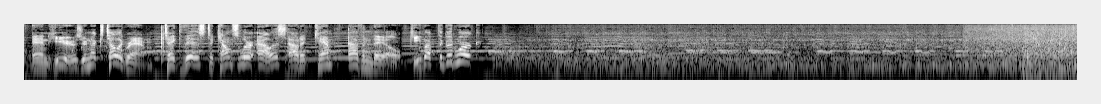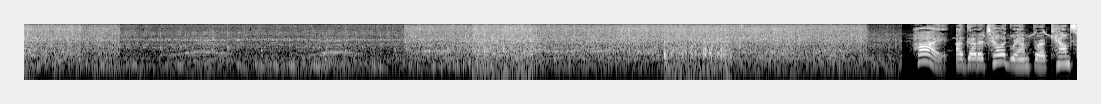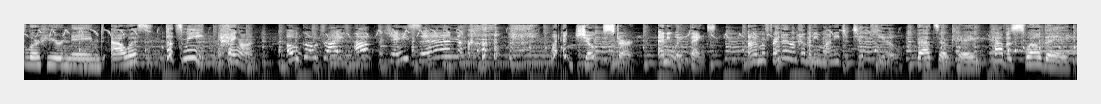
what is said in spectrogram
And here's your next telegram. Take this to Counselor Alice out at Camp Avondale. Keep up the good work. Hi, I've got a telegram for a counselor here named Alice. That's me. Hang on. Oh, go dry up, Jason! what a jokester. Anyway, thanks. I'm afraid I don't have any money to tip you. That's okay. Have a swell day.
